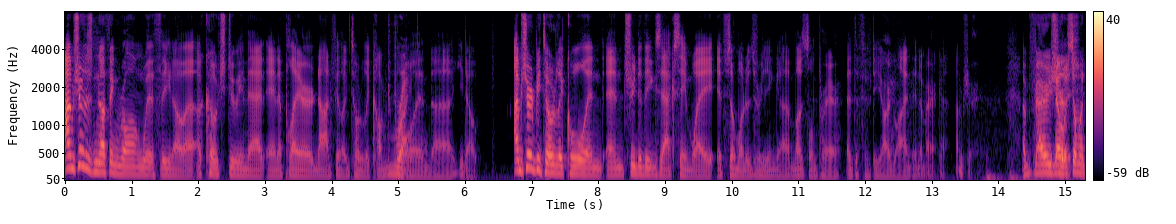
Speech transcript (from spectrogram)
I'm sure there's nothing wrong with you know a, a coach doing that and a player not feeling totally comfortable Right. and uh, you know I'm sure it'd be totally cool and and treated the exact same way if someone was reading a Muslim prayer at the 50 yard line in America. I'm sure. I'm very sure if someone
